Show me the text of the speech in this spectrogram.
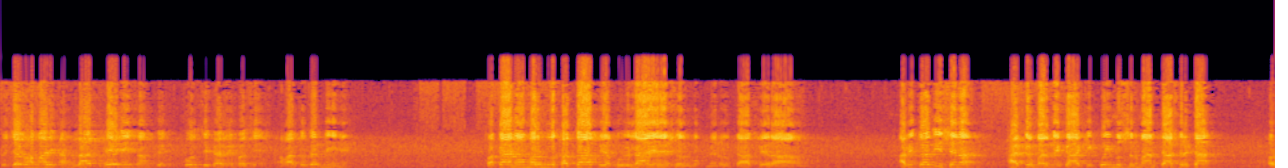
تو جب ہماری املاک ہے نہیں تو ہم کون سے گھر میں بسے ہمارا تو گھر نہیں ہے۔ فقان عمر الخطاب یقول المؤمن الکافران ابھی تو حدیث ہے نا حضرت عمر نے کہا کہ کوئی مسلمان کافر کا اور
